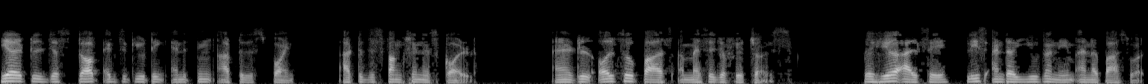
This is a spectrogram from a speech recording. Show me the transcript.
Here it will just stop executing anything after this point, after this function is called. And it will also pass a message of your choice. So here I'll say, please enter username and a password.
